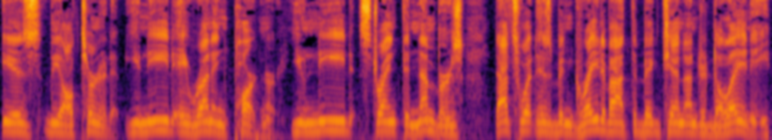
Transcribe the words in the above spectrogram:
is the alternative? You need a running partner. You need strength in numbers. That's what has been great about the Big Ten under Delany.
